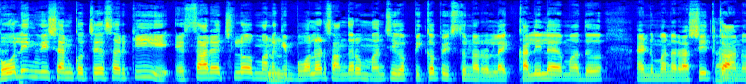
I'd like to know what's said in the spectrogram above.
బౌలింగ్ విషయానికి వచ్చేసరికి ఎస్ఆర్హెచ్లో మనకి బౌలర్స్ అందరూ మంచిగా పికప్ ఇస్తున్నారు. లైక్ ఖలీల్ అహ్మద్ అండ్ మన రషీద్ ఖాన్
